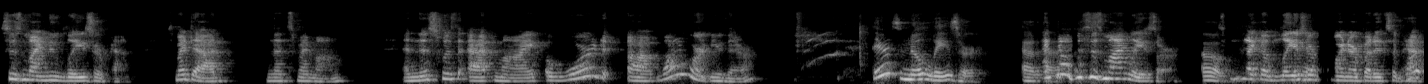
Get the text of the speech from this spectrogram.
This is my new laser pen. It's my dad, and that's my mom. And this was at my award. Uh, why weren't you there? There's no laser out of I know this is my laser. Oh, It's like a laser Okay. pointer, but it's a pen.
